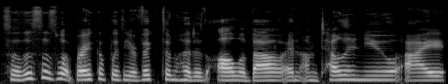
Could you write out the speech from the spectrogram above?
So this is what breakup with your victimhood is all about and I'm telling you I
